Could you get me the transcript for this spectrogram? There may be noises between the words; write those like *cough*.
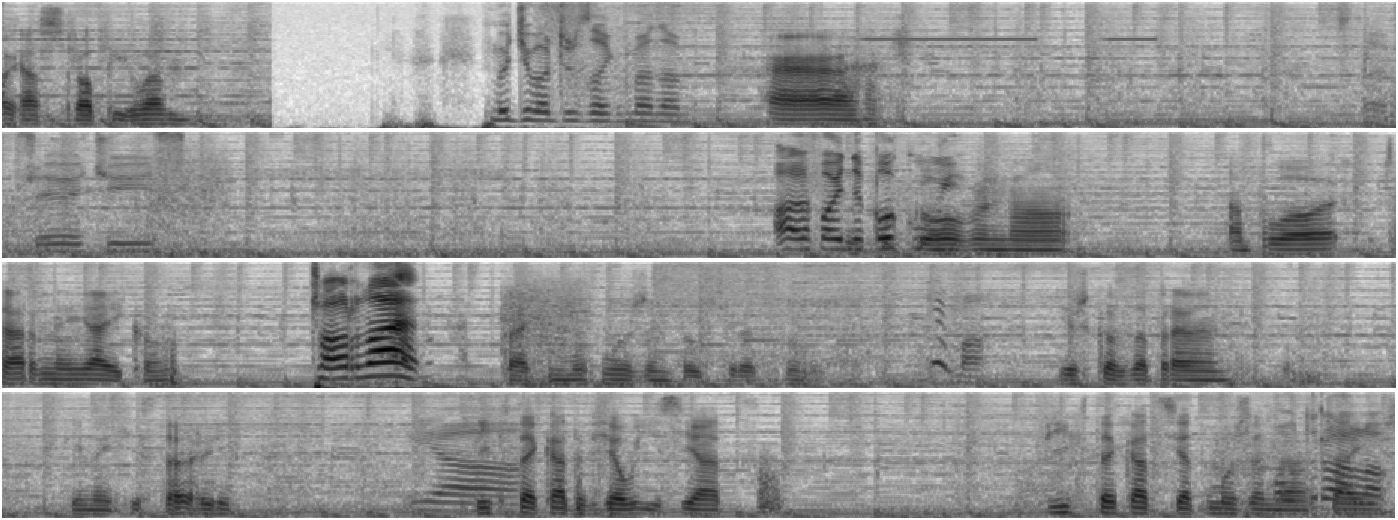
Co ja zrobiłem? Będzie walczył z Eggmanem. Eee, Ten przycisk. Ale fajny pokój. Gówno. A było czarne jajko. Czarne! Tak, mu- murzyn był w środku. Nie ma. Już go zabrałem w innej historii. Ja. Big Tekat wziął i zjadł. Big Tekat zjadł murzyna, czaisz?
